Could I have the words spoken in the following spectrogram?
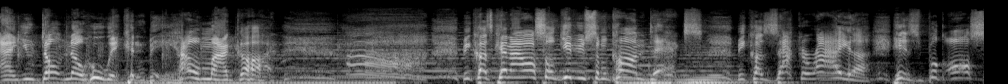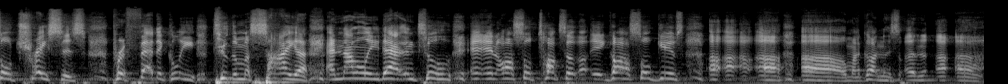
And you don't know who it can be. Oh my God. Ah, because can I also give you some context? Because Zechariah, his book also traces prophetically to the Messiah, and not only that, until and also talks. Uh, it also gives. Uh, uh, uh, uh oh my goodness! Uh, uh, Uh,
